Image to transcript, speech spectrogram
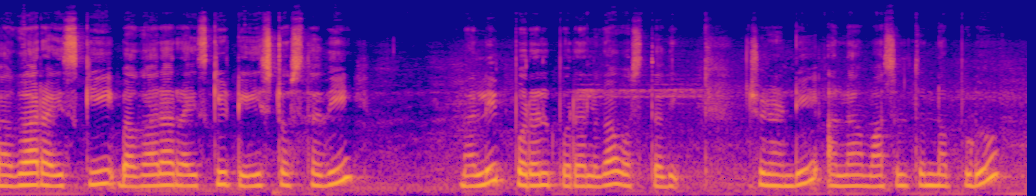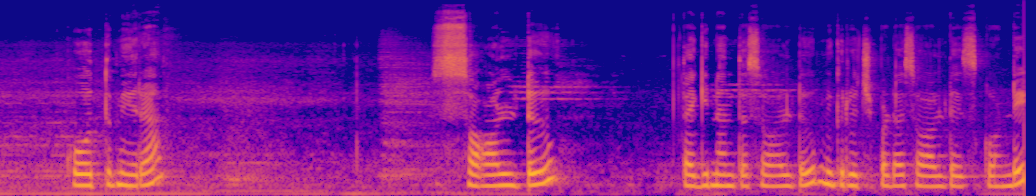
బగారా రైస్కి బగారా రైస్కి టేస్ట్ వస్తుంది. మళ్ళీ పొరలు పొరలుగా వస్తుంది. చూడండి అలా మసులుతున్నప్పుడు కొత్తిమీర సాల్ట్ తగినంత సాల్ట్ మీకు రుచిపడ సాల్ట్ వేసుకోండి.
